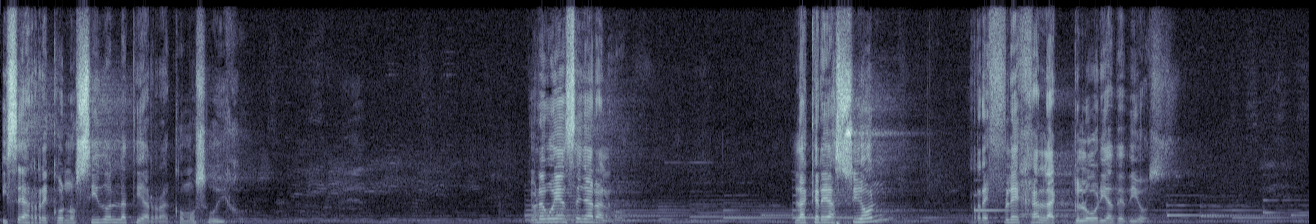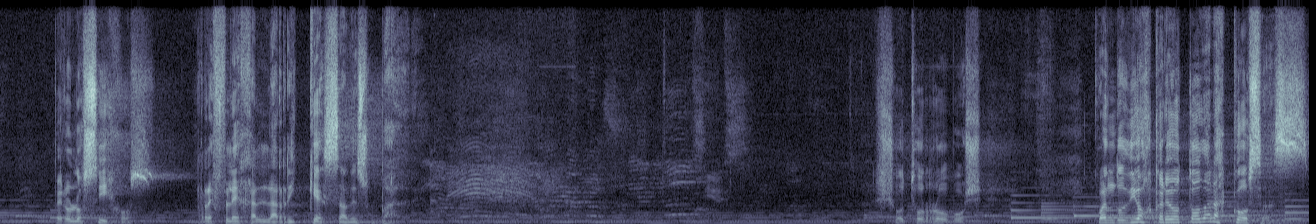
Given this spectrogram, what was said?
y seas reconocido en la tierra como su hijo. Yo le voy a enseñar algo. La creación refleja la gloria de Dios, pero los hijos reflejan la riqueza de su Padre. Cuando Dios creó todas las cosas,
